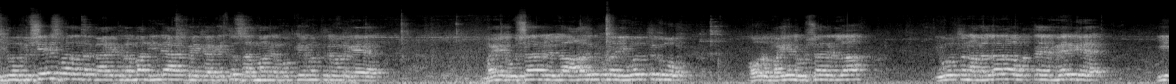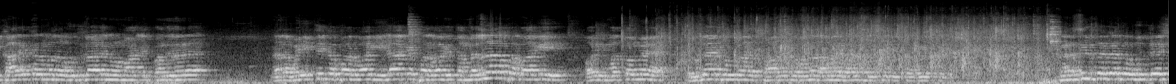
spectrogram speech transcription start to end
ಇದೊಂದು ವಿಶೇಷವಾದಂಥ ಕಾರ್ಯಕ್ರಮ. ನಿನ್ನೆ ಆಗಬೇಕಾಗಿತ್ತು. ಸನ್ಮಾನ್ಯ ಮುಖ್ಯಮಂತ್ರಿಯವರಿಗೆ ಮೈಯಲ್ಲಿ ಹುಷಾರಿಲ್ಲ ಆದರೂ ಕೂಡ ಇವತ್ತಿಗೂ ಅವರು ಮೈಯಲ್ಲಿ ಹುಷಾರಿಲ್ಲ ಇವತ್ತು ನಾವೆಲ್ಲರ ಒತ್ತಾಯ ಮೇರೆಗೆ ಈ ಕಾರ್ಯಕ್ರಮದ ಉದ್ಘಾಟನೆ ಮಾಡ್ಲಿಕ್ಕೆ ಬಂದಿದ್ದಾರೆ. ನನ್ನ ವೈಯಕ್ತಿಕ ಪರವಾಗಿ, ಇಲಾಖೆ ಪರವಾಗಿ, ತಮ್ಮೆಲ್ಲರ ಪರವಾಗಿ ಅವರಿಗೆ ಮತ್ತೊಮ್ಮೆ ಹೃದಯಪೂರ್ವ ಸ್ವಾಗತವನ್ನು ನಾನು ಸಲ್ಲಿಸಲಿಕ್ಕೆ ಕರೆಸಿರ್ತಕ್ಕಂಥ ಉದ್ದೇಶ,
